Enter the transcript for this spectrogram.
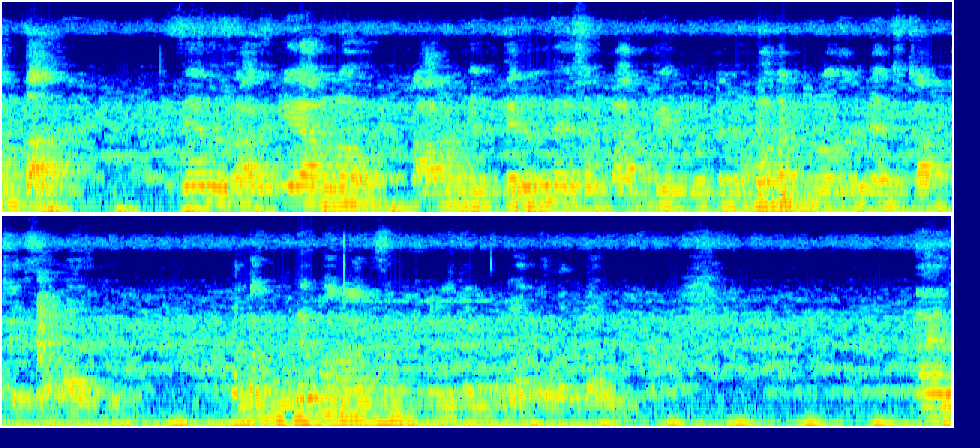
అంతా నేను రాజకీయాల్లో ప్రారంభి తెలుగుదేశం పార్టీ పుట్టిన మొదటి రోజు నేను స్టార్ట్ చేశాను రాజకీయం. అంతకుముందే మా నాన్న సంస్కృతి అక్కడంతా ఆయన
